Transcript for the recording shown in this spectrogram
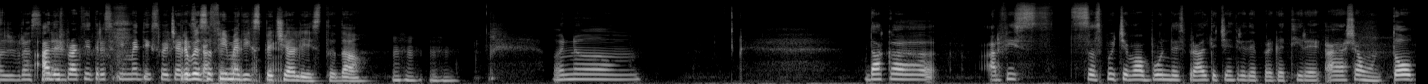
aș vrea să A, le... deci, practic, trebuie să fii medic specialist. Trebuie ca să fii faci, medic ok. specialist, da. Mhm, mhm. În... um, Dacă ar fi s- să spui ceva bun despre alte centre de pregătire, ai așa un top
